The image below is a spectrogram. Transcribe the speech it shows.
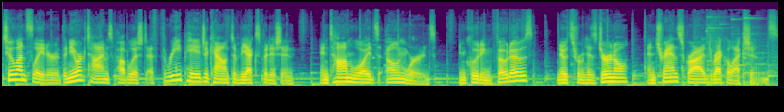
Two months later, the New York Times published a three page account of the expedition in Tom Lloyd's own words, including photos, notes from his journal, and transcribed recollections.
